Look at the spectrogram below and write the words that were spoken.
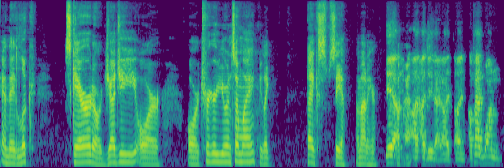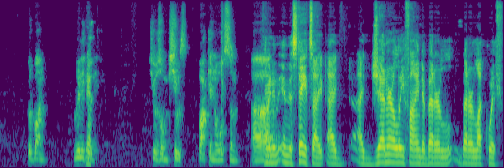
and they look scared or judgy or or trigger you in some way, be like, thanks, see ya, I'm out of here. Yeah, Okay. I, I do that. I, I I've had one good one, really Yeah. good. She was she was fucking awesome. Uh, I mean, in, in the states, I, I I generally find a better better luck with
